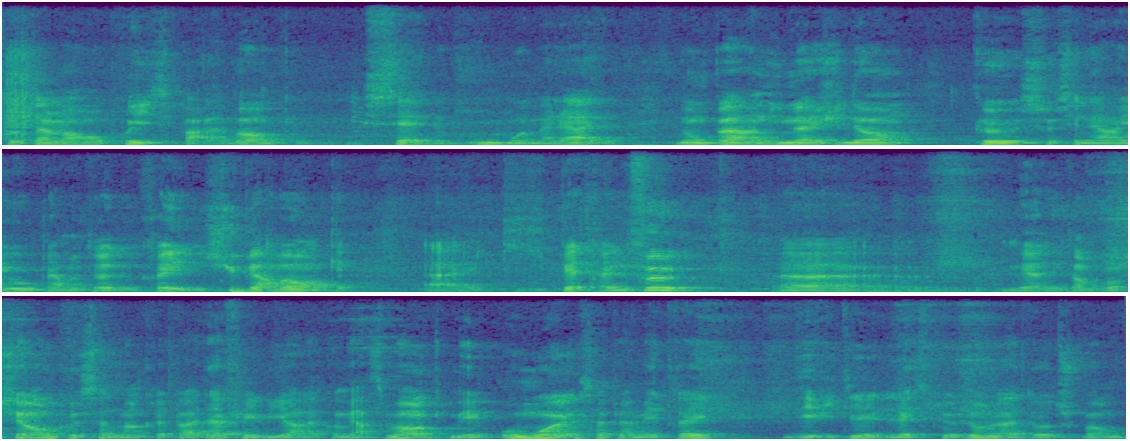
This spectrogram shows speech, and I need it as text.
totalement reprise par la banque saine ou moins malade, non pas en imaginant que ce scénario permettrait de créer une super banque euh, qui pèterait le feu, mais en étant conscient que ça ne manquerait pas d'affaiblir la Commerzbank, mais au moins ça permettrait d'éviter l'explosion de la Deutsche Bank.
